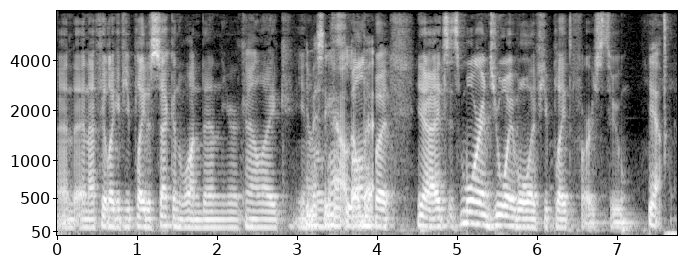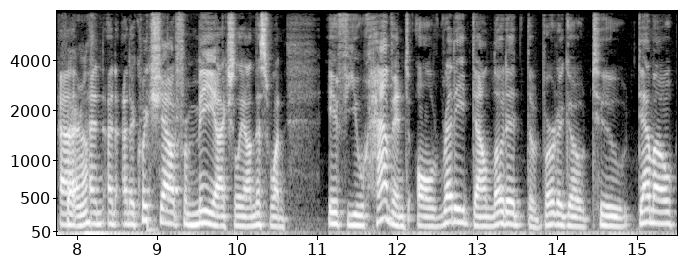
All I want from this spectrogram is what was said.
And and I feel like if you play the second one, then you're kind of like you know missing it's out a little bit. But yeah, it's it's more enjoyable if you played the first two. Yeah, fair Uh, enough. And, and, and a quick shout from me actually on this one. If you haven't already downloaded the Vertigo 2 demo,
